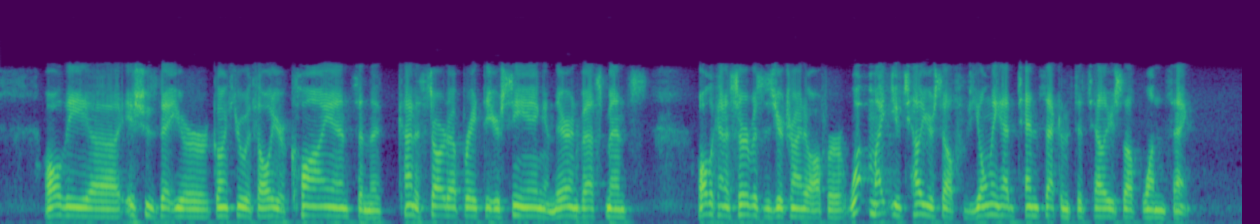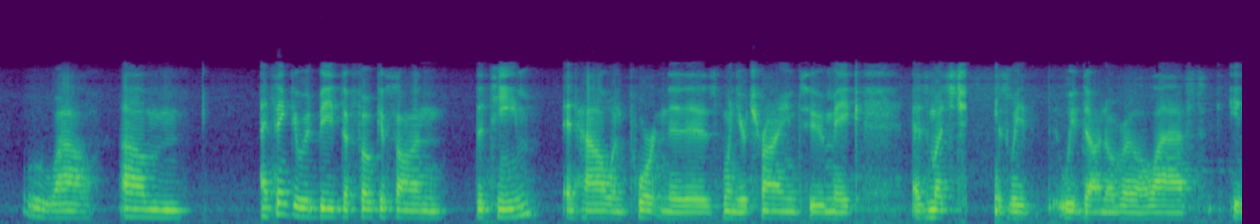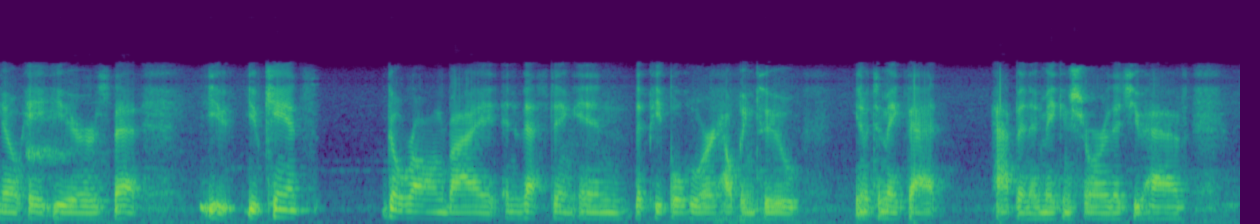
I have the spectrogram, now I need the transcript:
all the uh, issues that you're going through with all your clients and the kind of startup rate that you're seeing and their investments, all the kind of services you're trying to offer, what might you tell yourself if you only had 10 seconds to tell yourself one thing? Ooh, wow. Um, I think it would be to focus on the team and how important it is when you're trying to make as much change as we've we've done over the last you know eight years that you you can't go wrong by investing in the people who are helping to, you know, to make that happen and making sure that you have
